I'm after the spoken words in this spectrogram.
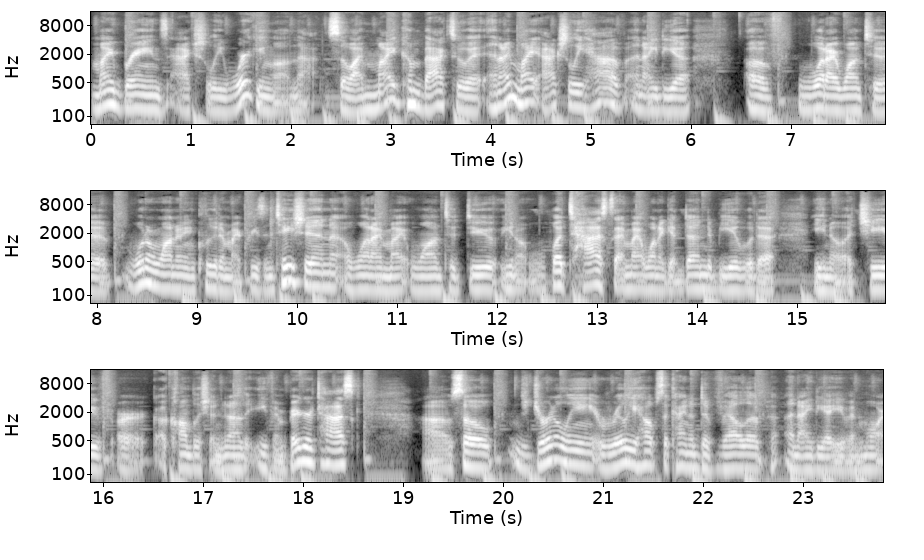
my brain's actually working on that. So I might come back to it and I might actually have an idea of what I want to what I want to include in my presentation, what I might want to do, you know, what tasks I might want to get done to be able to, you know, achieve or accomplish another even bigger task. Uh, so journaling really helps to kind of develop an idea even more.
